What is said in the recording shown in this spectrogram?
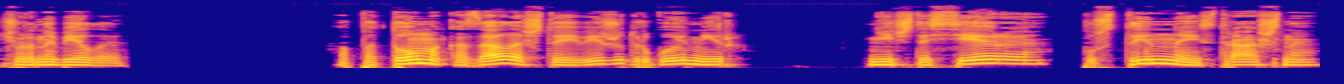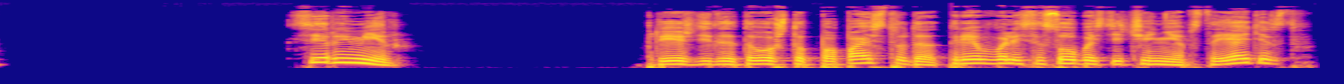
черно-белое. А потом оказалось, что я вижу другой мир. Нечто серое, пустынное и страшное. Серый мир. Прежде для того, чтобы попасть туда, требовались особое стечение обстоятельств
